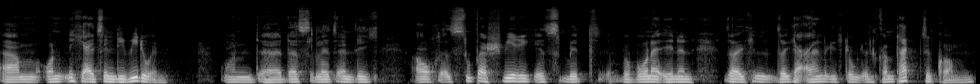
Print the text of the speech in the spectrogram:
ähm, und nicht als Individuen. Und äh, das letztendlich auch es super schwierig ist, mit BewohnerInnen solchen, solcher Einrichtungen in Kontakt zu kommen.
